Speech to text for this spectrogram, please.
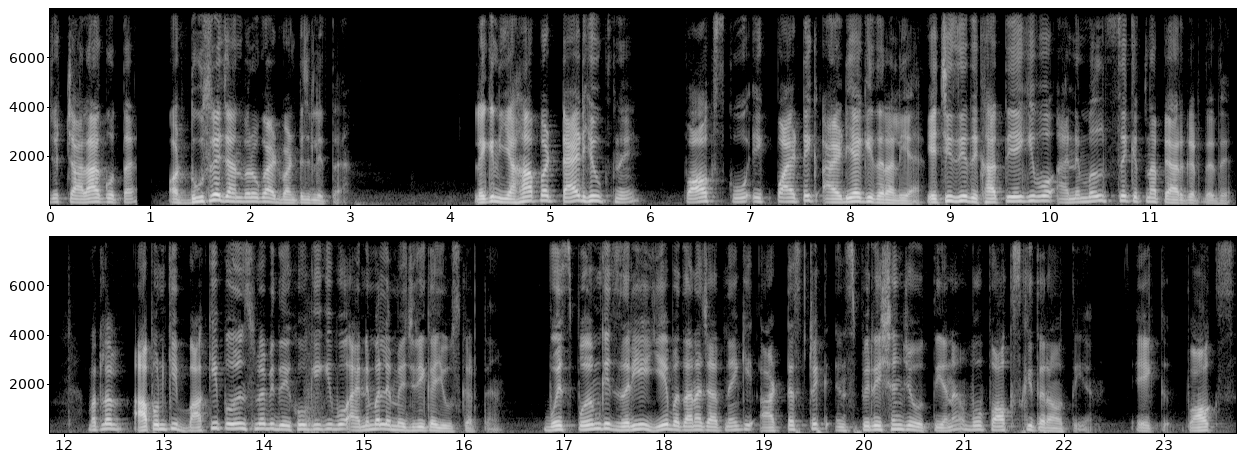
जो चालाक होता है और दूसरे जानवरों का एडवांटेज लेता है। लेकिन यहाँ पर टैड ह्यूक्स ने फॉक्स को एक पार्टिक आइडिया की तरह लिया है। ये चीज़ ये दिखाती है कि वो एनिमल्स से कितना प्यार करते थे। मतलब आप उनकी बाकी पोएम्स में भी देखोगे कि वो एनिमल इमेजरी का यूज़ करते हैं। वो इस पोएम के ज़रिए ये बताना चाहते हैं कि आर्टिस्टिक इंस्पिरेशन जो होती है ना, वो फॉक्स की तरह होती है। एक फॉक्स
